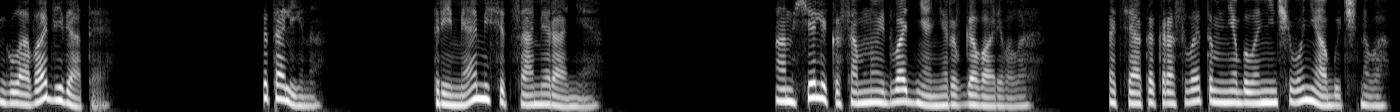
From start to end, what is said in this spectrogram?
Глава 9. Каталина. Тремя месяцами ранее. Анхелика со мной два дня не разговаривала. Хотя как раз в этом не было ничего необычного.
